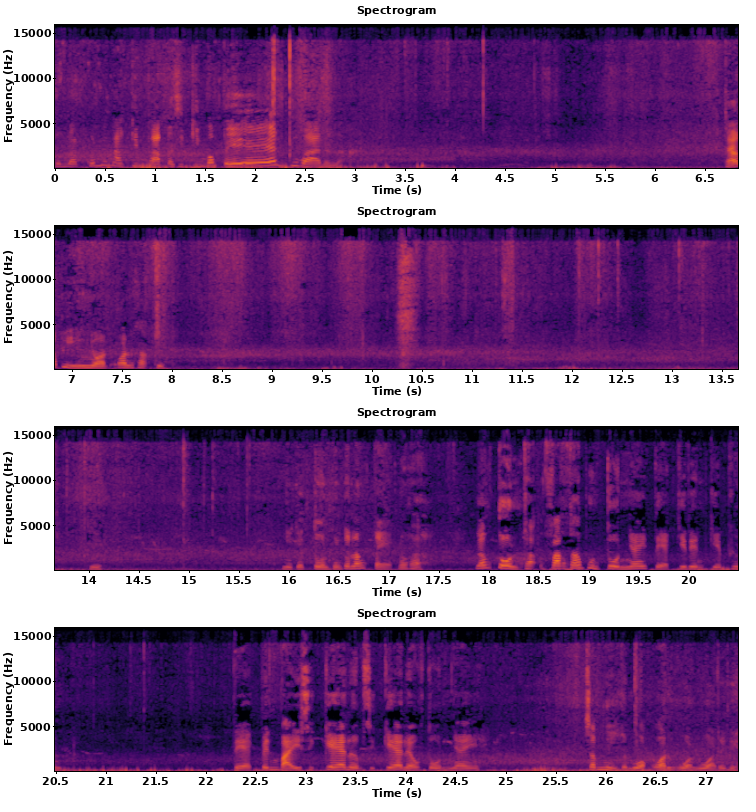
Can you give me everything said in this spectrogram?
สำหรับคนไม่มากินผักก็สิกินบ่เป็นคือว่านั่นแหละ เท้าผีหงหยอดอ่อนคักสินี่ก็ต้นเพิ่นกำลังแตกเนาะค่ะลังต้นฟังทั้งปุ่นต้นใหญ่แตกจีเด่นเก็บยุ่นแตกเป็นใบสิแก่เริ่มสิแก่แล้วต้นใหญ่จำหนีกับลวกอ้วนอ้วนรัวได้ดิ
